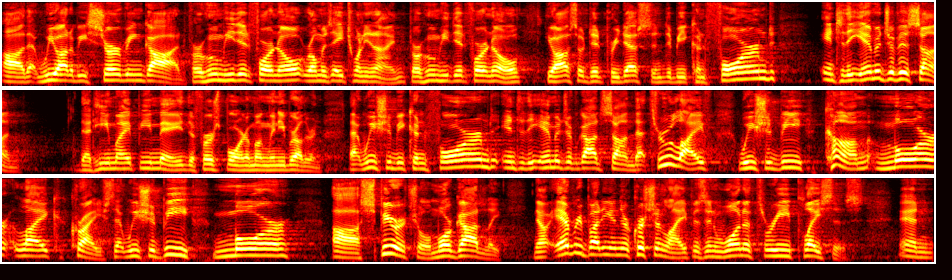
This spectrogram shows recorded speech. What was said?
Uh, that we ought to be serving God. For whom he did foreknow, Romans 8 29, for whom he did foreknow, he also did predestine to be conformed into the image of his Son, that he might be made the firstborn among many brethren. That we should be conformed into the image of God's Son, that through life we should become more like Christ, that we should be more uh, spiritual, more godly. Now, everybody in their Christian life is in one of three places. And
